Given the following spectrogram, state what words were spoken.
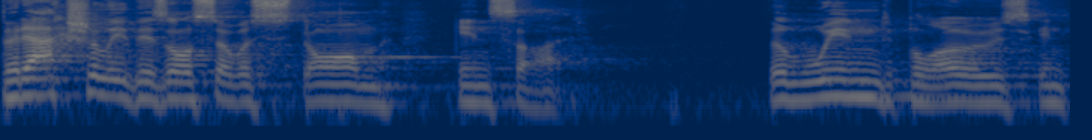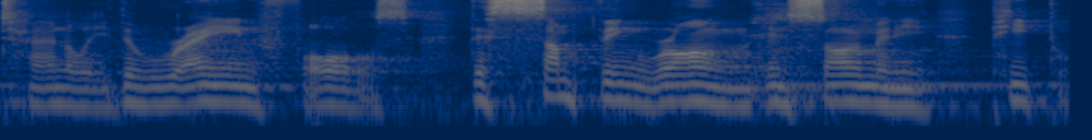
but actually, there's also a storm inside. The wind blows internally, the rain falls. There's something wrong in so many people.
